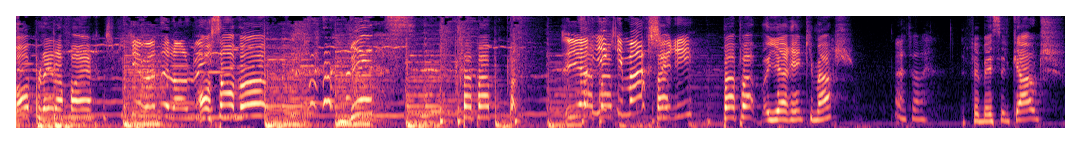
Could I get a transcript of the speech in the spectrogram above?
Oh, plein d'affaires. Je suis plus capable de l'enlever. On s'en va vite. Papa, pa- Il y a rien qui marche, chérie. papa, il y a rien qui marche? Attends, Fais baisser le couch.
